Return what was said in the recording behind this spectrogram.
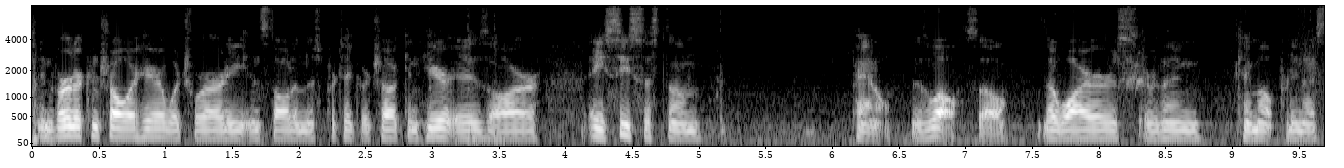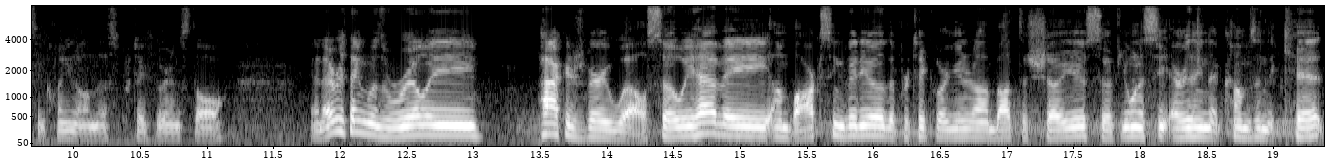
inverter controller here, which we're already installed in this particular truck, and here is our AC system panel as well. So no wires, everything came out pretty nice and clean on this particular install. And everything was really packaged very well. So we have a unboxing video of the particular unit I'm about to show you. So if you want to see everything that comes in the kit,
